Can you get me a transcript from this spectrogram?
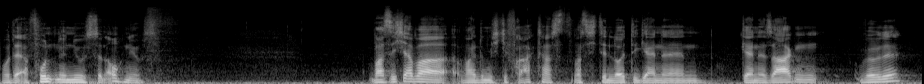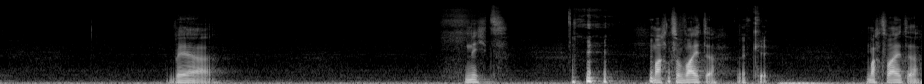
oder erfundene News sind auch News. Was ich aber, weil du mich gefragt hast, was ich den Leuten gerne, gerne sagen würde, wäre nichts. Macht so weiter. Okay. Macht weiter.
